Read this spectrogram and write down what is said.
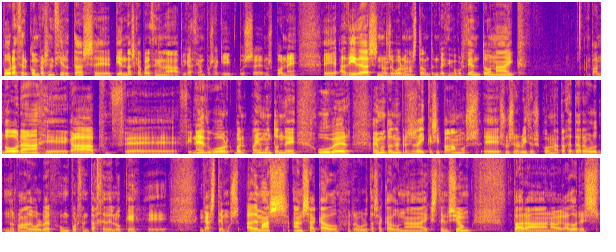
por hacer compras en ciertas eh, tiendas que aparecen en la aplicación. Pues aquí pues, eh, nos pone Adidas, nos devuelven hasta un 35%, Nike, Pandora, eh, Gap, Finetwork, bueno, hay un montón de Uber, hay un montón de empresas ahí que si pagamos eh, sus servicios con la tarjeta de Revolut nos van a devolver un porcentaje de lo que eh, gastemos. Además, han sacado, Revolut ha sacado una extensión para navegadores,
